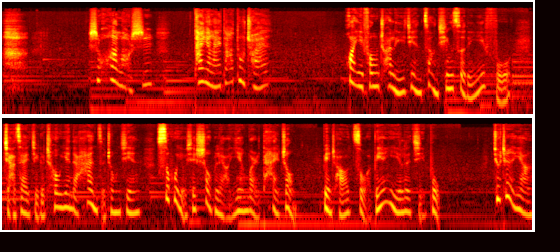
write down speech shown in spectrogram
是华老师，他也来搭渡船。华一峰穿了一件藏青色的衣服，夹在几个抽烟的汉子中间，似乎有些受不了烟味太重，便朝左边移了几步。就这样，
